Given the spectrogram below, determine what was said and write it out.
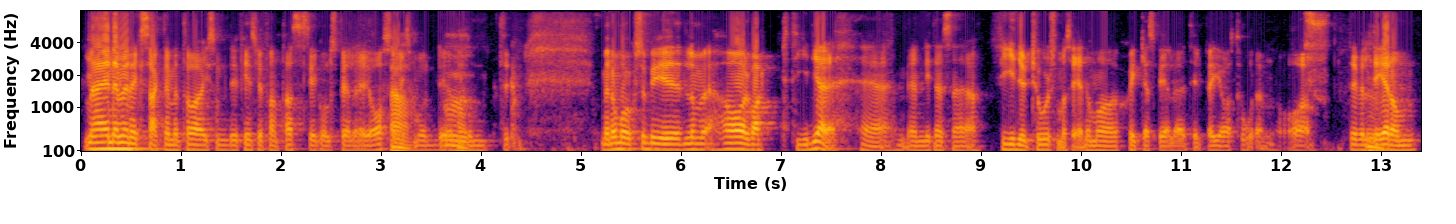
Nej, nej, men exakt. Nej, men ta, liksom, det finns ju fantastiska golfspelare i Asien. Ja. Liksom, och det, Mm. Men de har också blivit, de har varit tidigare eh, med en liten sån här feeder tour som man säger. De har skickat spelare till PGA-touren. Och det är väl Mm. det de,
